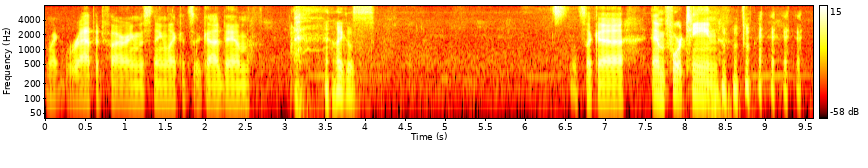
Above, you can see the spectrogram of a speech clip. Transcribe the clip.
I'm like rapid firing this thing like it's a goddamn. like it It's, it's like a M14.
